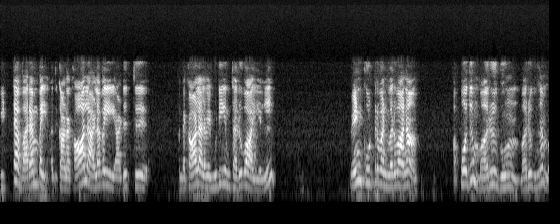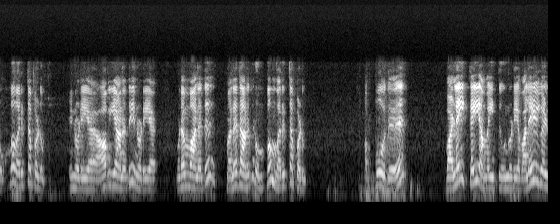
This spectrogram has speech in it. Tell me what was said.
இட்ட வரம்பை அதுக்கான கால அளவை அடுத்து அந்த கால அளவை முடியும் தருவாயில் வெண் கூற்றுவன் வருவானா? அப்போது மருகும். மருகும்னா ரொம்ப வருத்தப்படும். என்னுடைய ஆவியானது என்னுடைய உடம்பானது மனதானது ரொம்ப வருத்தப்படும். அப்போது வளைக்கை அமைத்து உன்னுடைய வளையல்கள்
